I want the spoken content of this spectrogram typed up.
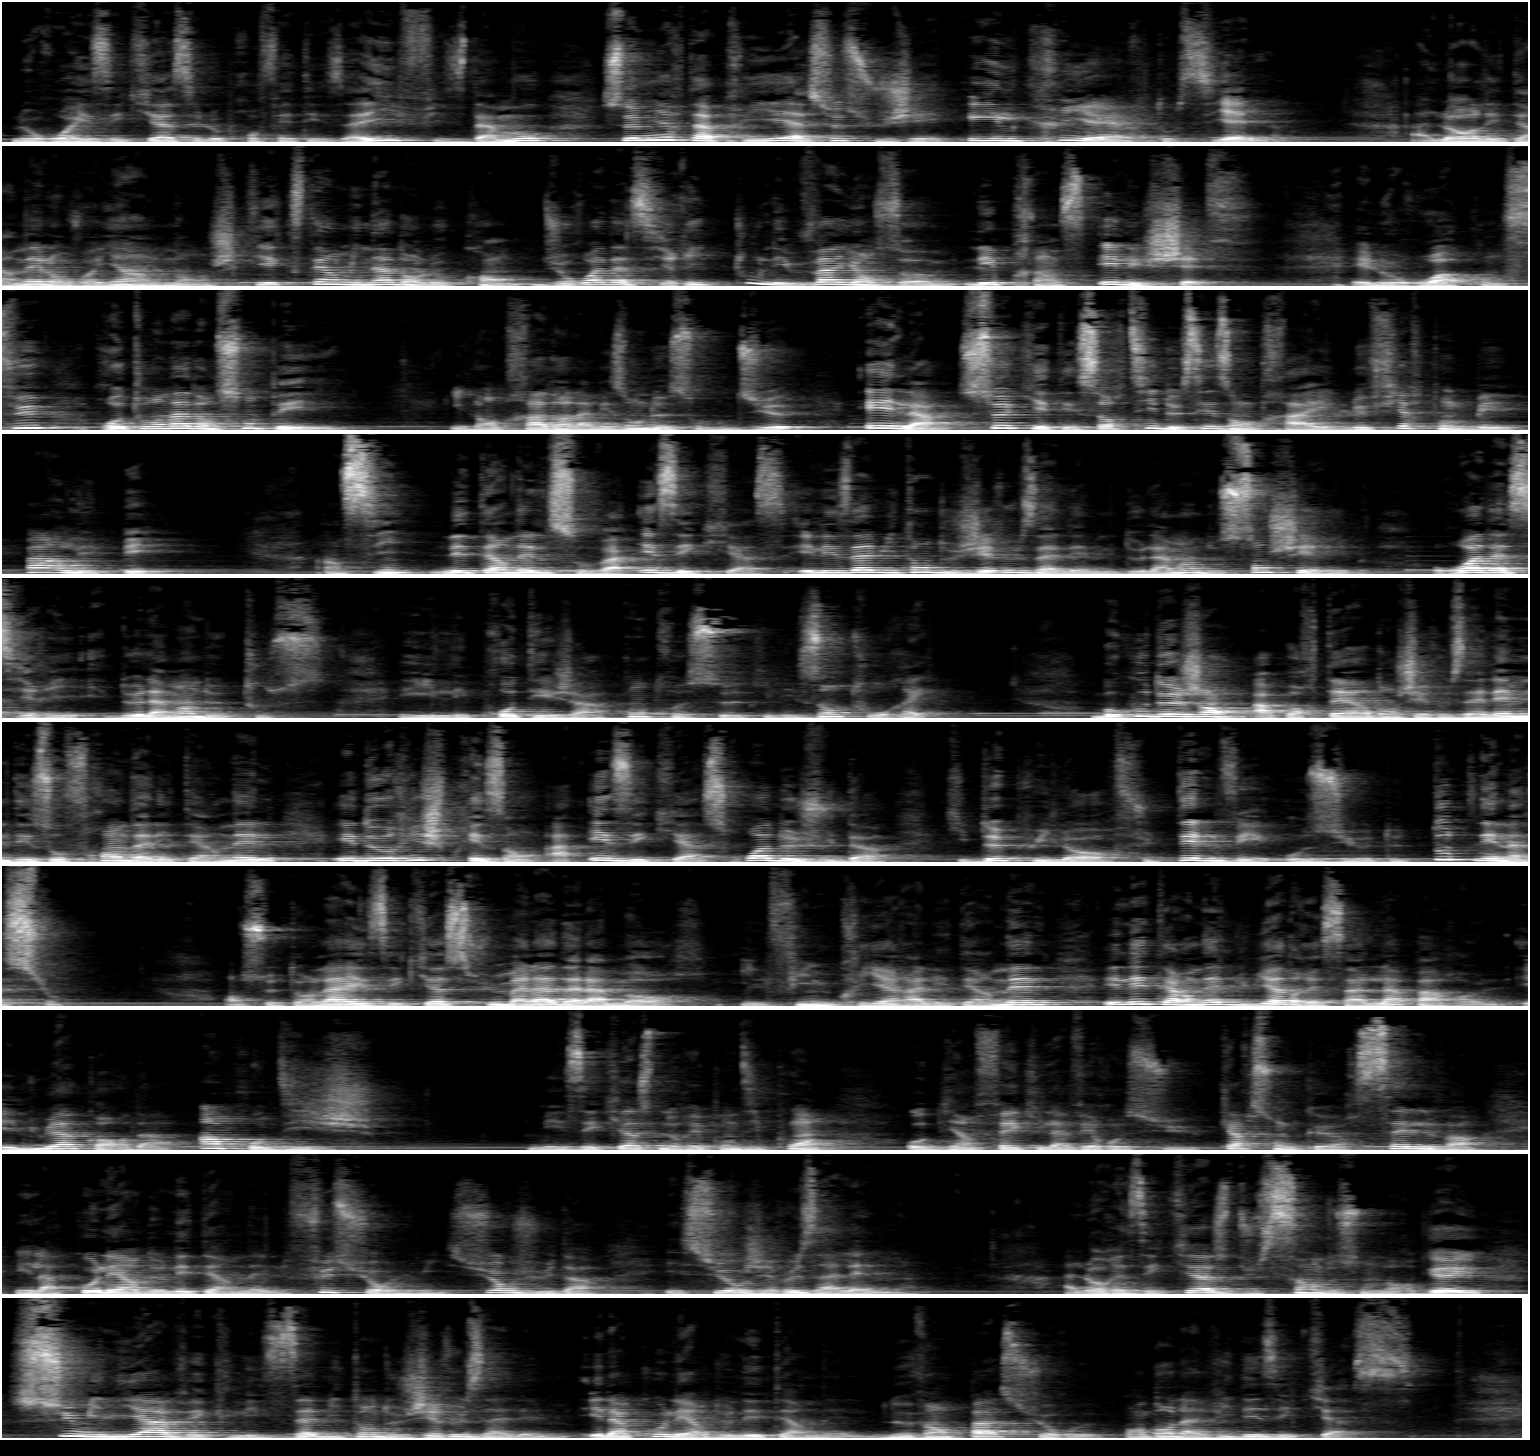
Le roi Ézéchias et le prophète Ésaïe, fils d'Amo, se mirent à prier à ce sujet et ils crièrent au ciel. Alors l'Éternel envoya un ange qui extermina dans le camp du roi d'Assyrie tous les vaillants hommes, les princes et les chefs. Et le roi confus retourna dans son pays. Il entra dans la maison de son Dieu, et là ceux qui étaient sortis de ses entrailles le firent tomber par l'épée. Ainsi l'Éternel sauva Ézéchias et les habitants de Jérusalem de la main de Sanchérib, roi d'Assyrie, et de la main de tous, et il les protégea contre ceux qui les entouraient. Beaucoup de gens apportèrent dans Jérusalem des offrandes à l'Éternel et de riches présents à Ézéchias, roi de Juda, qui depuis lors fut élevé aux yeux de toutes les nations. En ce temps-là, Ézéchias fut malade à la mort. Il fit une prière à l'Éternel, et l'Éternel lui adressa la parole et lui accorda un prodige. Mais Ézéchias ne répondit point au bienfait qu'il avait reçu, car son cœur s'éleva, et la colère de l'Éternel fut sur lui, sur Juda et sur Jérusalem. Alors Ézéchias, du sein de son orgueil, s'humilia avec les habitants de Jérusalem, et la colère de l'Éternel ne vint pas sur eux pendant la vie d'Ézéchias.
